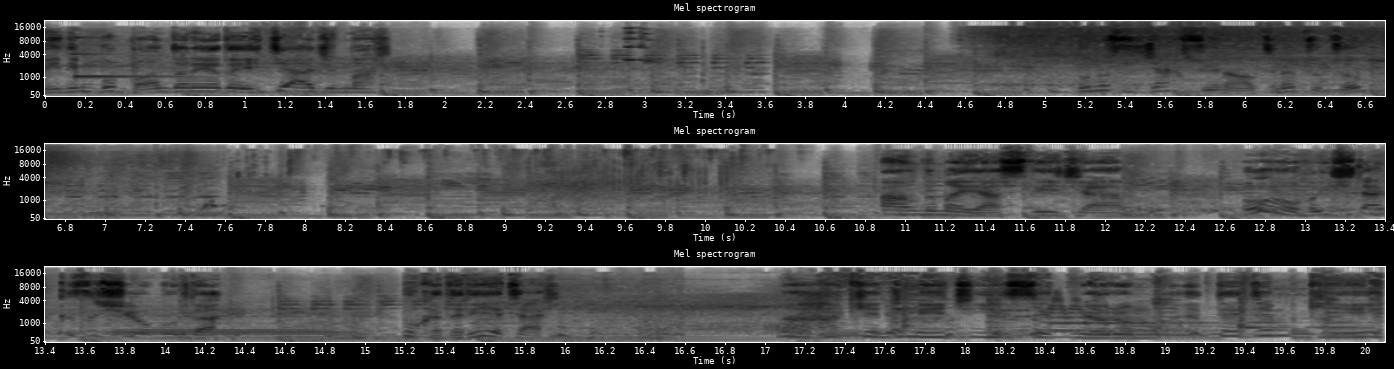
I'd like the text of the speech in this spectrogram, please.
Benim bu bandanaya da ihtiyacım var. Bunu sıcak suyun altına tutup alnıma yaslayacağım. Oh işler kızışıyor burada. Bu kadarı yeter. Ah, kendimi hiç iyi hissetmiyorum. Dedim ki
